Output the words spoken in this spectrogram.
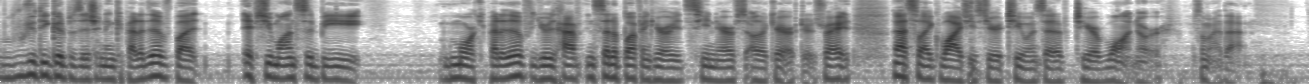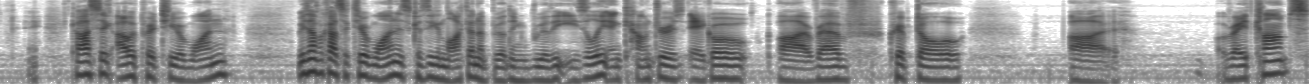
really good position in competitive. But if she wants to be more competitive, you would have instead of buffing her, you'd see nerfs to other characters, right? That's like why she's tier two instead of tier one or something like that. Okay. Caustic, I would put tier one. The reason I put Caustic tier one is because he can lock down a building really easily and counters aggro, uh, rev, crypto, uh, wraith comps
